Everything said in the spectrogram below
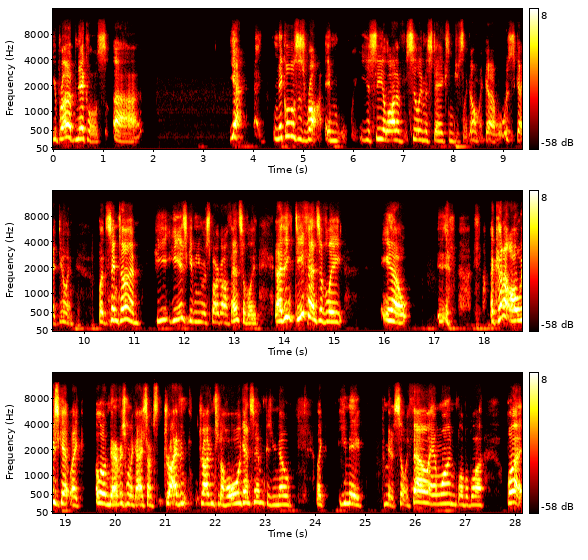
you brought up Nichols. Uh, yeah, Nichols is raw, and you see a lot of silly mistakes, and just like, oh my god, what was this guy doing? But at the same time, he he is giving you a spark offensively, and I think defensively, you know I kind of always get like a little nervous when a guy starts driving driving to the hole against him because you know, like he may commit a silly foul and one, blah blah blah. But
